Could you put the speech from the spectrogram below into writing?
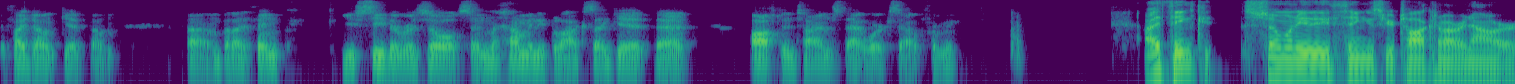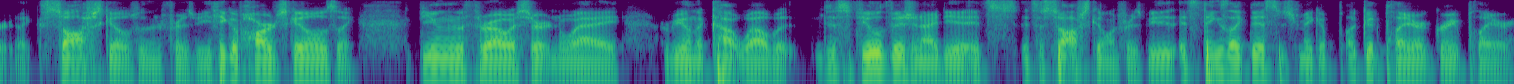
if I don't get them. Um, but I think you see the results and how many blocks I get that oftentimes that works out for me. I think so many of the things you're talking about right now are like soft skills within frisbee. You think of hard skills like being able to throw a certain way or being able to cut well, but this field vision idea, it's it's a soft skill in frisbee. It's things like this that make a, a good player a great player.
